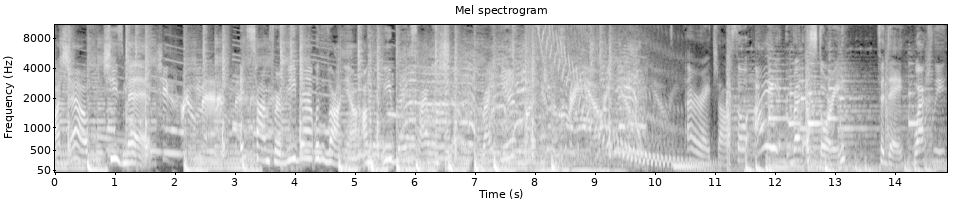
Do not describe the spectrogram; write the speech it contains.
Watch out, she's mad. She's real mad. It's time for V Vent with Vanya on the We Break Silence Show, right here on All right, y'all. So I read a story today. Well, actually,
